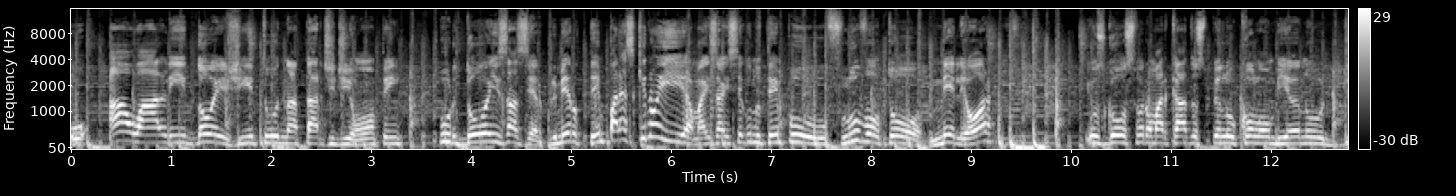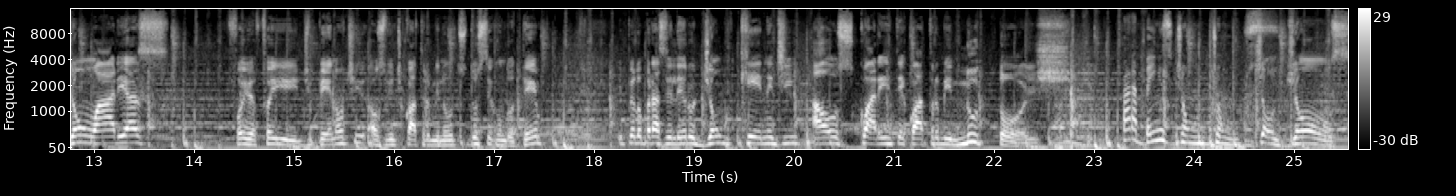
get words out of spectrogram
o Al Ali do Egito na tarde de ontem por 2 a 0. Primeiro tempo parece que não ia, mas aí segundo tempo o Flu voltou melhor. E os gols foram marcados pelo colombiano John Arias, foi, foi de pênalti aos 24 minutos do segundo tempo. E pelo brasileiro John Kennedy aos 44 minutos. Parabéns, John Jones. John Jones.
